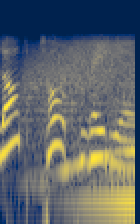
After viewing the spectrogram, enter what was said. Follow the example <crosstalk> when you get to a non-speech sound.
Blog Talk Radio.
